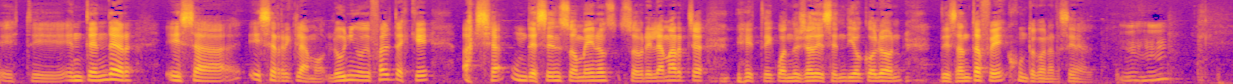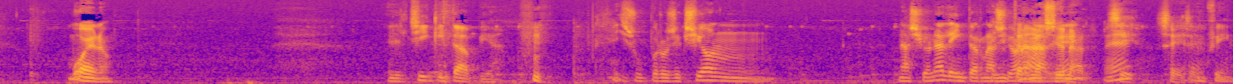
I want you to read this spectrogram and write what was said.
este, entender esa, ese reclamo. Lo único que falta es que haya un descenso menos sobre la marcha este, cuando ya descendió Colón de Santa Fe junto con Arsenal. Bueno, el Chiqui Tapia y su proyección nacional e internacional. Internacional, ¿eh? sí, sí, En fin.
